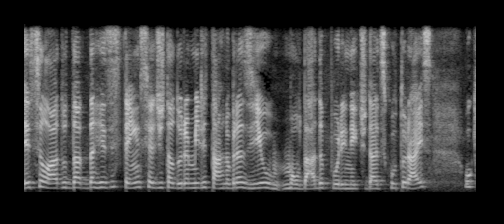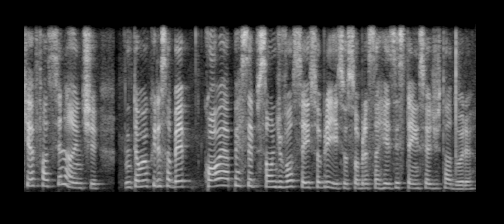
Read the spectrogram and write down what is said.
esse lado da, da, resistência à ditadura militar no Brasil, moldada por identidades culturais, o que é fascinante. Então eu queria saber qual é a percepção de vocês sobre isso, sobre essa resistência à ditadura.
